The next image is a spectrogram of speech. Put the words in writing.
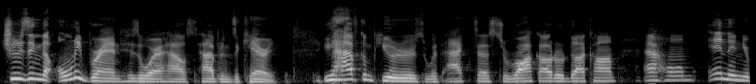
choosing the only brand his warehouse happens to carry. You have computers with access to rockauto.com at home and in your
